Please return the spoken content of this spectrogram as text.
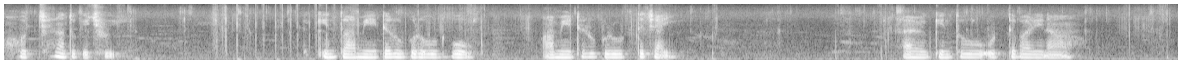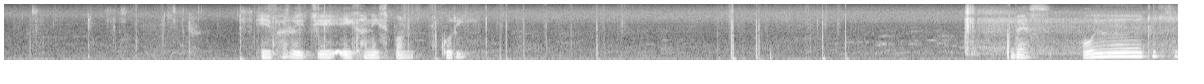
হচ্ছে না তো কিছুই। কিন্তু আমি এটার উপরে উঠবো। আমি এটার উপরে উঠতে চাই। কিন্তু উঠতে পারি না। এবার ওই যে এইখানে স্পন করি। ওই, ওই, ওই, তো, তো, তো।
